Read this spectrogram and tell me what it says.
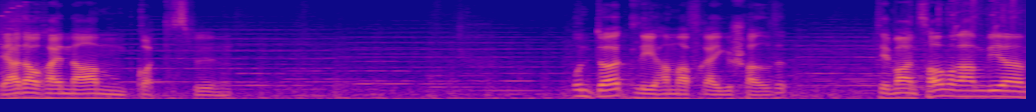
Der hat auch einen Namen, um Gottes Willen. Und Dudley haben wir freigeschaltet. Den wahren Zauberer haben wir.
